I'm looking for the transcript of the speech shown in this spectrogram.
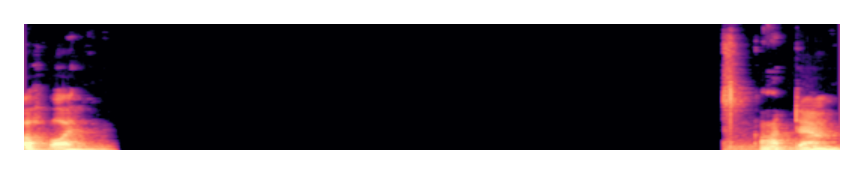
Oh boy. God damn.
